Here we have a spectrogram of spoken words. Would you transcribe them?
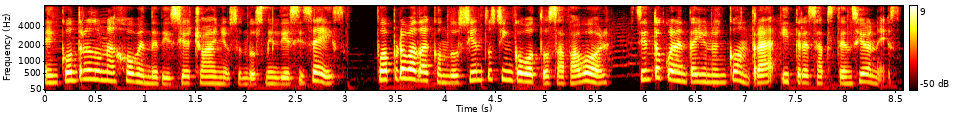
en contra de una joven de 18 años en 2016 fue aprobada con 205 votos a favor, 141 en contra y 3 abstenciones.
